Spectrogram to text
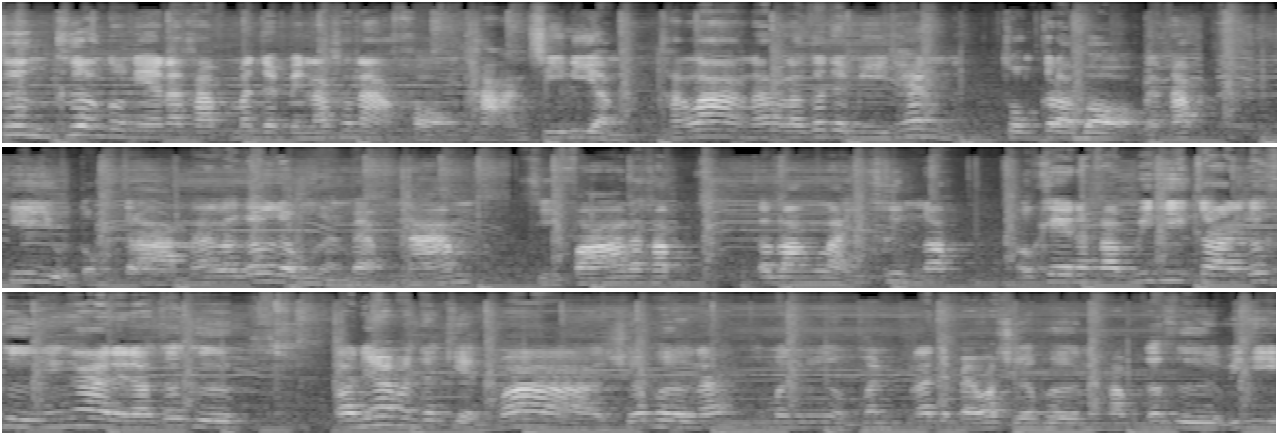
ซึ่งเครื่องตัวนี้นะครับมันจะเป็นลักษณะของฐานสี่เหลี่ยมข้างล่างนะแล้วก็จะมีแท่นทรงกระบอกนะครับ ที่อยู่ตรงกลางนะแล้วก็จะเหมือนแบบน้ำสีฟ้านะครับกำลังไหลขึ้นเนาะโอเคนะครับ วิธีการก็คือง่ายๆเลยนะก็คือ ตอนนี้มันจะเขียนว่าเชื้อเพลิงนะมันมันน่าจะแปลว่าเชื้อเพลิงนะครับ ก็คือวิธี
